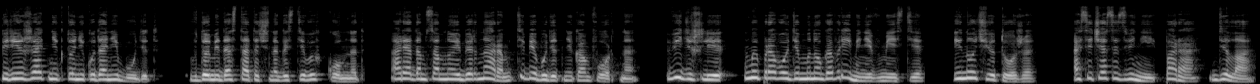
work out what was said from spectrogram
Переезжать никто никуда не будет. В доме достаточно гостевых комнат, а рядом со мной и Бернаром тебе будет некомфортно. Видишь ли, мы проводим много времени вместе, и ночью тоже. А сейчас извини, пора, дела.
